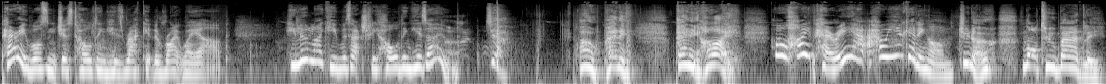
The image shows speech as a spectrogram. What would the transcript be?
Perry wasn't just holding his racket the right way up. He looked like he was actually holding his own. Oh, Penny. Penny, hi. Oh, hi, Perry. How are you getting on? Do you know, not too badly.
